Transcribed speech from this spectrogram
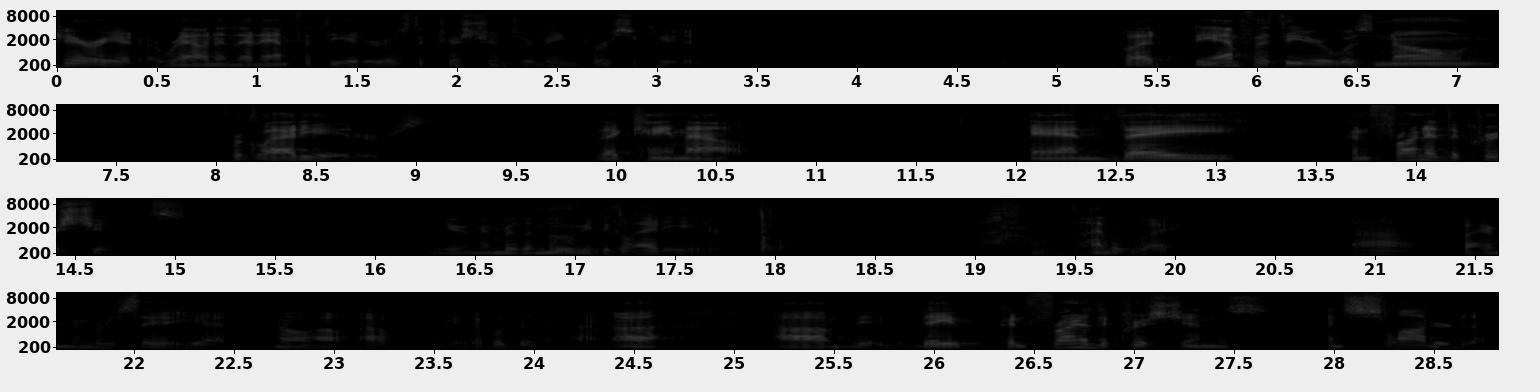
chariot around in that amphitheater as the Christians are being persecuted. But the amphitheater was known for gladiators that came out. And they confronted the Christians. You remember the movie The Gladiator? Oh, by the way, uh, if I remember to say it yet, no, I'll, I'll forget. I will do that time. Uh, uh, they, they confronted the Christians and slaughtered them.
